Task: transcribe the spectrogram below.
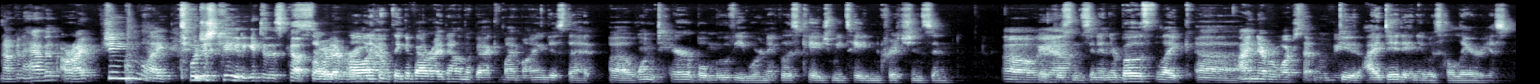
Not gonna have it. All right, ching! Like we'll just kill you to get to this cup or Sorry, whatever." all I know? can think about right now in the back of my mind is that uh, one terrible movie where Nicolas Cage meets Hayden Christensen. oh yeah, Christensen, and they're both like, uh, I never watched that movie. dude, I did, and it was hilarious.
